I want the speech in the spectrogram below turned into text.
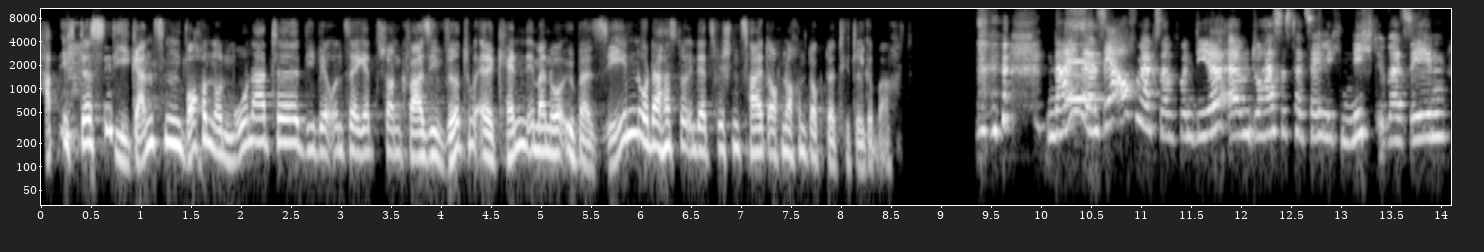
Hab ich das die ganzen Wochen und Monate, die wir uns ja jetzt schon quasi virtuell kennen, immer nur übersehen oder hast du in der Zwischenzeit auch noch einen Doktortitel gemacht? Nein, sehr aufmerksam von dir. Ähm, du hast es tatsächlich nicht übersehen.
